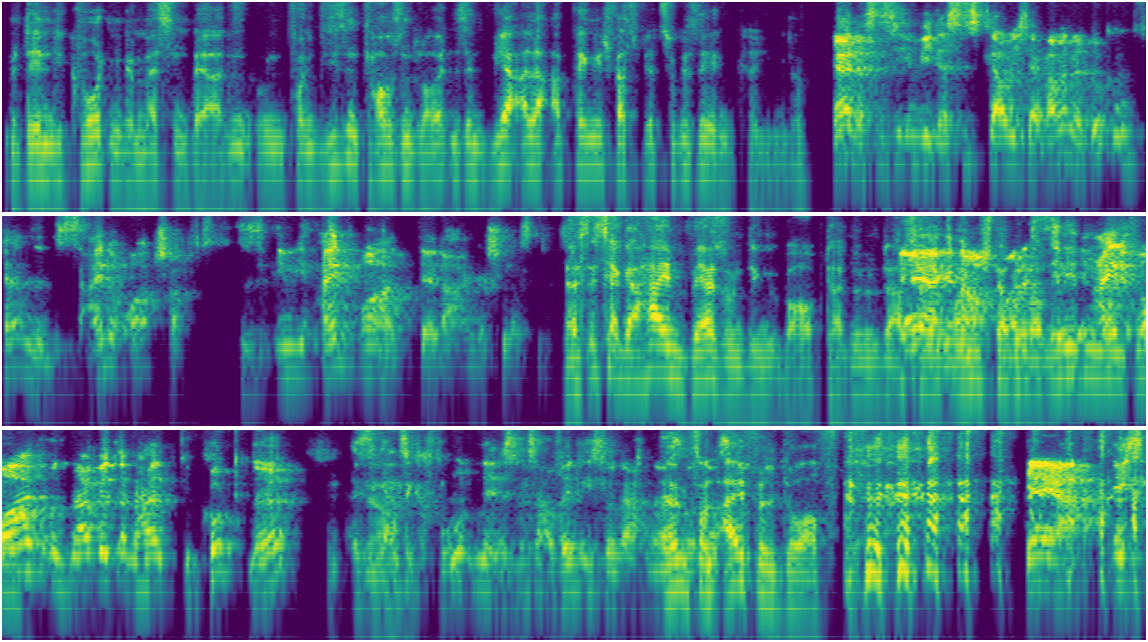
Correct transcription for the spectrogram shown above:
mit denen die Quoten gemessen werden. Und von diesen tausend Leuten sind wir alle abhängig, was wir zu gesehen kriegen. Ne? Ja, das ist irgendwie, das ist, glaube ich, da war man eine Doku im Fernsehen. Das ist eine Ortschaft. Das ist irgendwie ein Ort, der da angeschlossen ist. Das ist ja geheim, wer so ein Ding überhaupt hat. Ne? Du darfst ja, ja, genau. auch nicht darüber das ist reden. Ein so. Ort und da wird dann halt geguckt, ne? Also ja. die ganze Quoten, das ist auch wirklich so nach. nach Irgend so ein Eifeldorf. ja, ja, echt.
